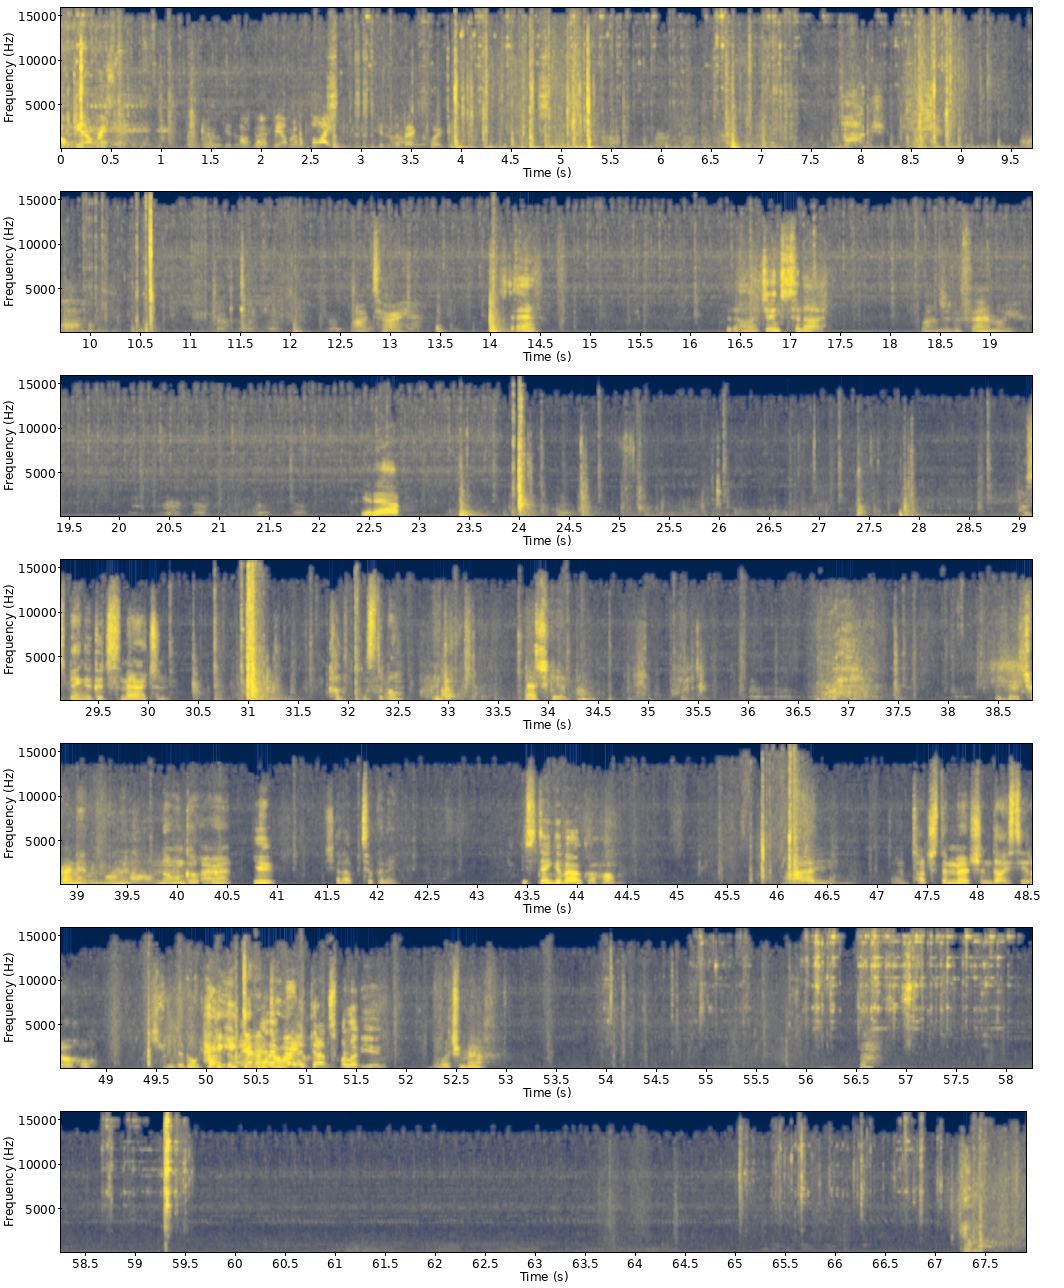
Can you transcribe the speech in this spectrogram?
I'll get arrested. I won't be able to fight. Get in the back quick. All right, Terry. Dan? Bit of hijinks tonight. Runs in the family. Get out. I was being a good Samaritan. Constable. That's good, pal. You a train every morning. Oh, no one got hurt. You. Shut up, Tiffany. You stink of alcohol. I don't touch the merchandise, Iraho. You little Hey, he didn't do it. Guts full of you. Watch your mouth.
